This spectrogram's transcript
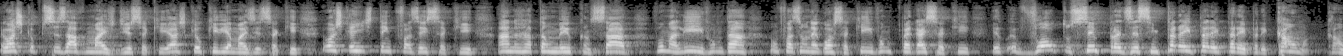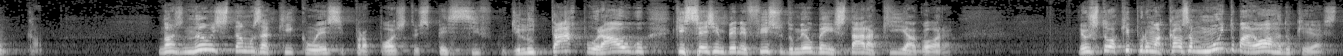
eu acho que eu precisava mais disso aqui, acho que eu queria mais isso aqui, eu acho que a gente tem que fazer isso aqui, ah, nós já estamos meio cansados, vamos ali, vamos dar, vamos fazer um negócio aqui, vamos pegar isso aqui. Eu, eu volto sempre para dizer assim: peraí, peraí, peraí, peraí, calma, calma, calma. Nós não estamos aqui com esse propósito específico de lutar por algo que seja em benefício do meu bem-estar aqui e agora. Eu estou aqui por uma causa muito maior do que esta.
